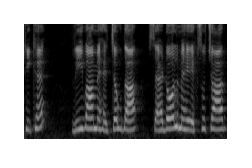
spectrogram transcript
ठीक है? रीवा में है चौदह शहडोल में है एक सौ चार,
